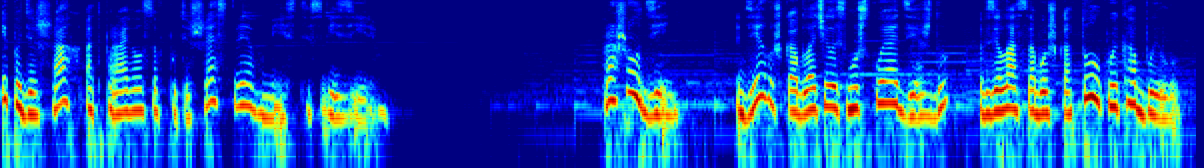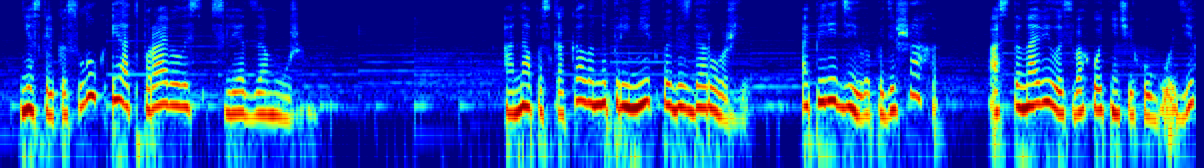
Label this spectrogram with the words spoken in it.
и падишах отправился в путешествие вместе с визирем. Прошел день. Девушка облачилась в мужскую одежду, взяла с собой шкатулку и кобылу, несколько слуг и отправилась вслед за мужем. Она поскакала напрямик по бездорожью, опередила падишаха, остановилась в охотничьих угодьях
